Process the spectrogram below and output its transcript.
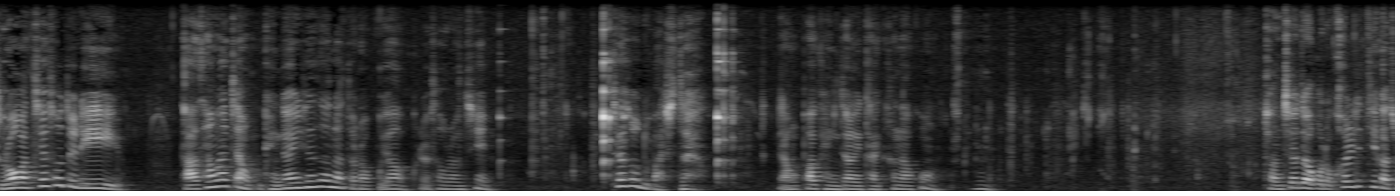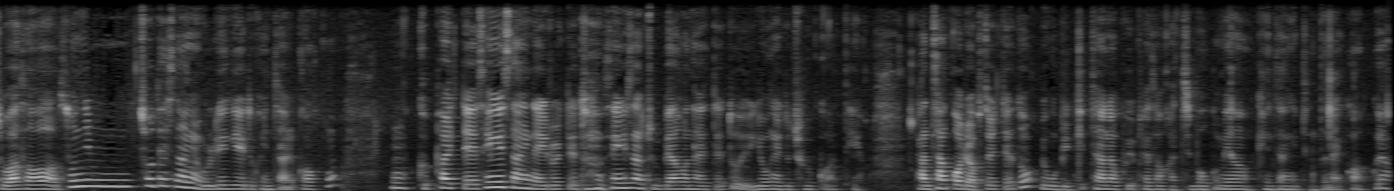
들어간 채소들이 다 상하지 않고 굉장히 신선하더라고요. 그래서 그런지 채소도 맛있어요. 양파 굉장히 달큰하고 음. 전체적으로 quality가 좋아서 손님 초대상에 올리기에도 괜찮을 것 같고 음, 급할 때 생일상이나 이럴 때도 생일상 준비하거나 할 때도 이용해도 좋을 것 같아요. 반찬거리 없을 때도 이거 meal kit 하나 구입해서 같이 먹으면 굉장히 든든할 것 같고요.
